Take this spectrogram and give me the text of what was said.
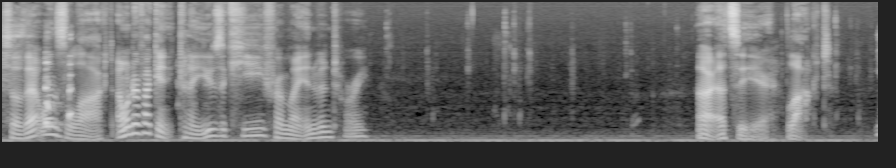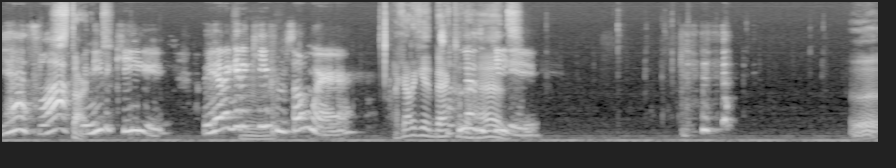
So that one's locked. I wonder if I can can I use a key from my inventory? All right, let's see here. Locked. Yeah, it's locked. Start. We need a key. We gotta get a key mm. from somewhere. I gotta get back so to the heads. Key? uh.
